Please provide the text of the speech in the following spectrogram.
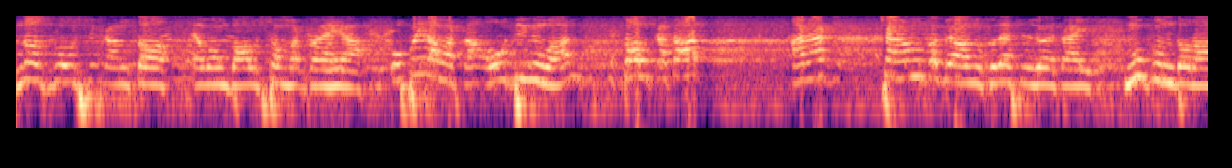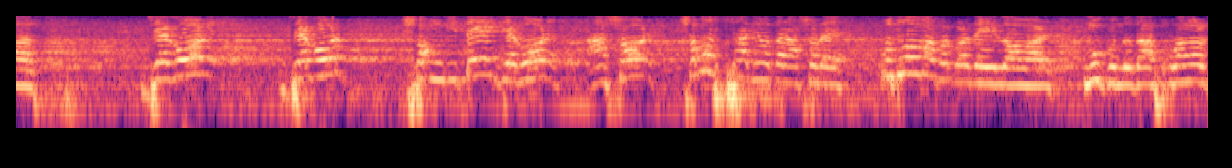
নজরুল শ্রীকান্ত এবং বাউল সম্রাট রাহিয়া। উপরে আমার তা ঔদিনওয়ান কলকাতাত আর এক চারণ কবি অনুকূল তাই, মুকুন্দ দাস। জেগর জেগর সঙ্গীতে, জেগর আসর, সমস্ত স্বাধীনতার আসরে উথল মাথা করে দিল আমার মুকুন্দ দাস। ওয়ানোর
